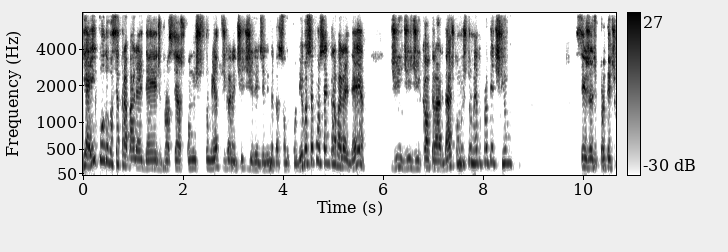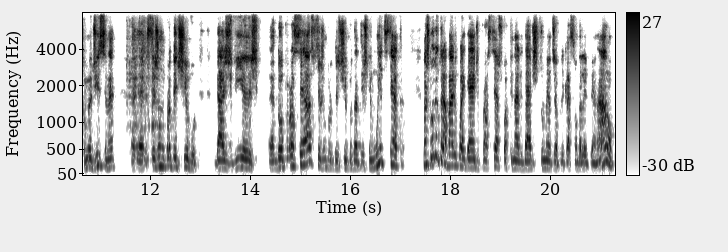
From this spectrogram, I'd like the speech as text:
E aí, quando você trabalha a ideia de processo como instrumento de garantia de direitos e limitação do poder, você consegue trabalhar a ideia de, de, de cautelaridade como instrumento protetivo. Seja de protetivo, como eu disse, né? É, é, seja um protetivo das vias é, do processo, seja um protetivo da testemunha, etc. Mas quando eu trabalho com a ideia de processo com a finalidade de instrumento de aplicação da lei penal,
